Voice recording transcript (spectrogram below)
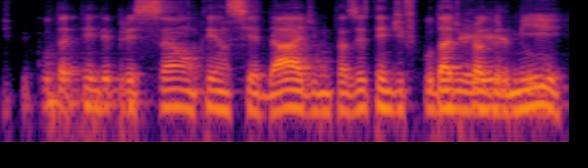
dificuldade, tem depressão, tem ansiedade, muitas vezes tem dificuldade para dormir,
